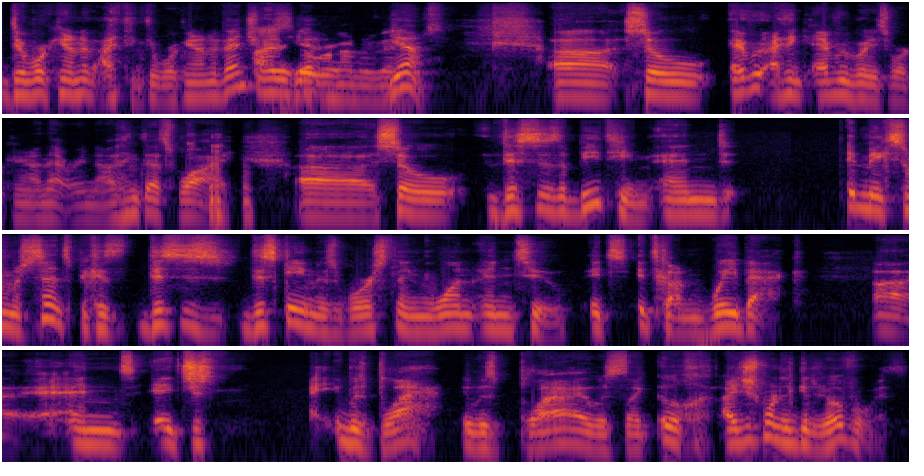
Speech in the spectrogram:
they're working on. I think they're working on I Avengers. think Yeah. on Yeah. Uh, so every I think everybody's working on that right now. I think that's why. uh, so this is a B team, and it makes so much sense because this is this game is worse than one and two. It's it's gone way back, uh, and it just it was blah. It was blah. It was like ugh. I just wanted to get it over with,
